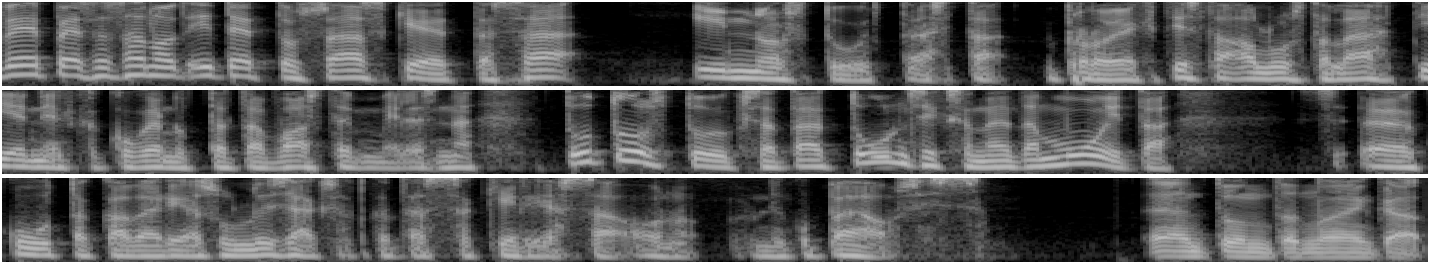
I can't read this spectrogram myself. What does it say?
VP, sä sanoit itse tuossa äsken, että sä innostuit tästä projektista alusta lähtien, jotka kokenut tätä vastenmielisenä. Tutustuiko tai tunsitko näitä muita kuutta kaveria sun lisäksi, jotka tässä kirjassa on niin kuin pääosissa? En tuntenut enkä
